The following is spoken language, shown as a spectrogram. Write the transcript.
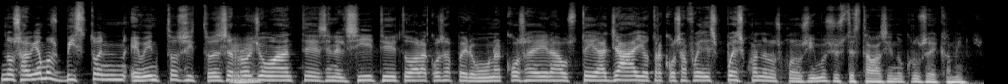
nos habíamos visto en eventos y todo ese rollo antes, en el sitio y toda la cosa, pero una cosa era usted allá y otra cosa fue después cuando nos conocimos y usted estaba haciendo cruce de caminos.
